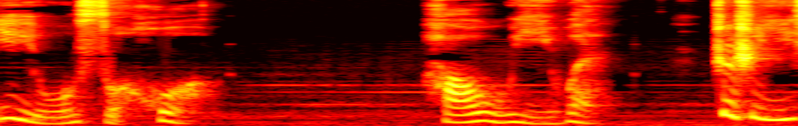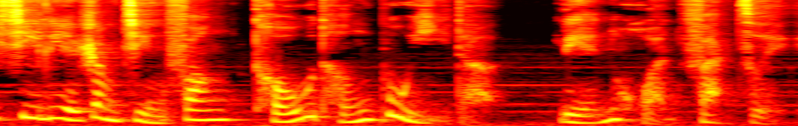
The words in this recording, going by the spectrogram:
一无所获。毫无疑问，这是一系列让警方头疼不已的连环犯罪。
